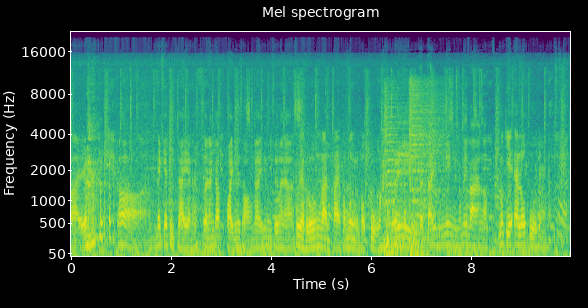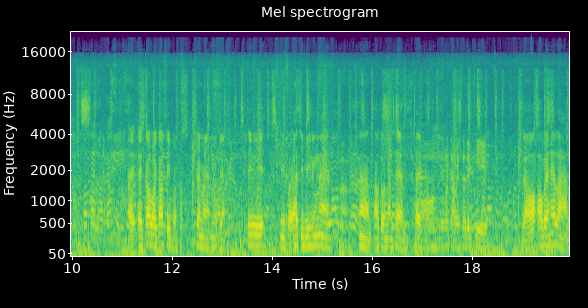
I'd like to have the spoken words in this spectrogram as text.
ปลายก็เลขแค่ถูกใจอะนะ ตัวนั้นก็ปล่อยมือสองไปที่มึงซื้อมาแล้วอะกูอยากรู้มันบานปลายเพราะมึงหรือเพราะกูเฮ้ยก็ใจมึงนิ่งมันก็ไม่บานหรอกเมื่อกี้แอโร่กูใช่ไหมครับ ใช่ค่ะตัวแปดร้อยเก้าสิบไอไอ990อะครับ ใช่ไหมเมื่อกี้ ที่มีไฟ RGB ข้างหน้าเอออ่าเอาตัวนั้นแทนใช่ครับอ๋อนี่ว่าจะเอาเอ็นซันเด็กทีเดี๋ยวเอาไปให้หลาน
